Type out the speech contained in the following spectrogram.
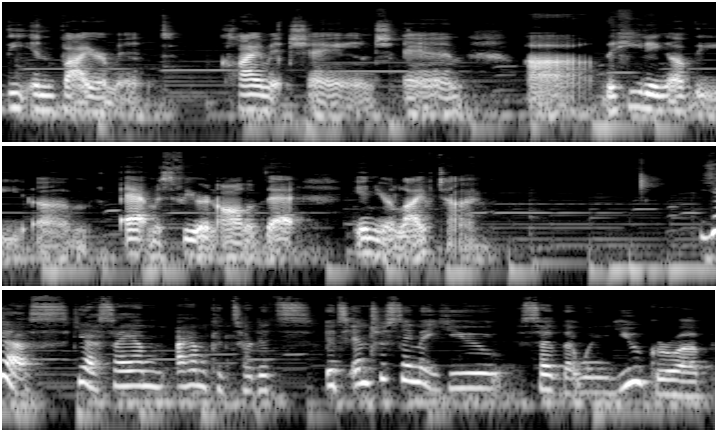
the environment, climate change, and uh, the heating of the um, atmosphere and all of that in your lifetime. Yes, yes, I am. I am concerned. It's it's interesting that you said that when you grew up,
